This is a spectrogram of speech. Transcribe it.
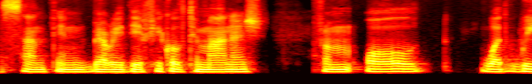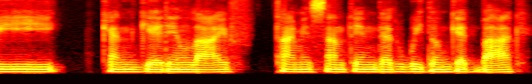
something very difficult to manage. From all what we can get in life, time is something that we don't get back.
